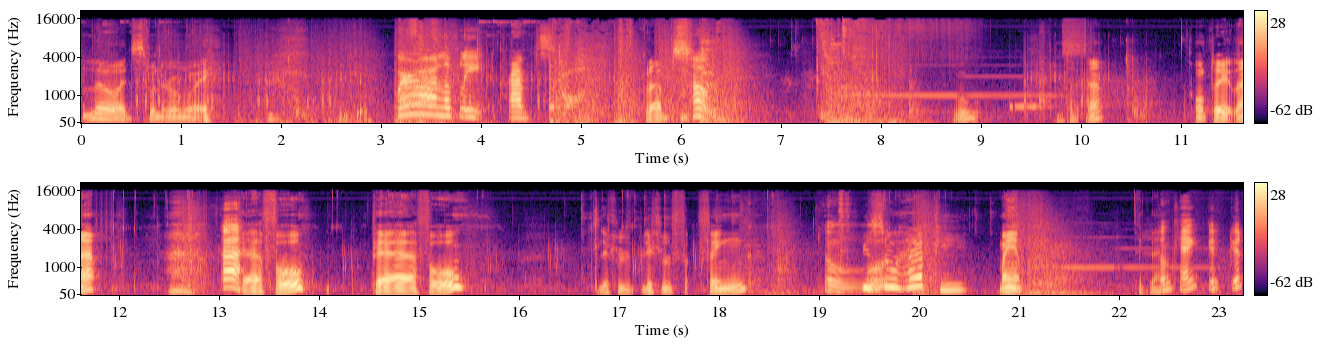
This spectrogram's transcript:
No, I just went the wrong way. Where are our lovely crabs? Crabs. Oh, Ooh. I'll take that. I'll take that. ah, Careful. Careful. Little, little f- thing. Oh you're oh. so happy. Bam. Take. Okay, good, good.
